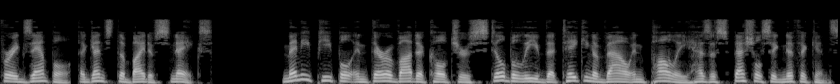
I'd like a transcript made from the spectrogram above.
for example, against the bite of snakes. Many people in Theravada cultures still believe that taking a vow in Pali has a special significance,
